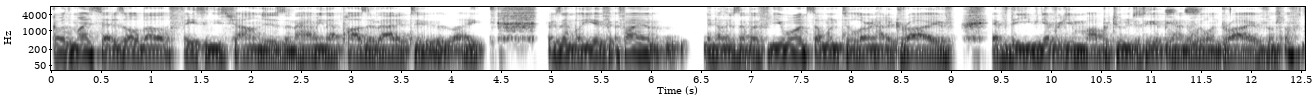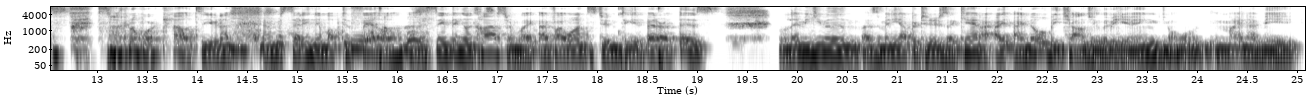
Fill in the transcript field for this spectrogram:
growth mindset is all about facing these challenges and having that positive attitude. Like, for example, if, if I'm another example, if you want someone to learn how to drive, if the, you never give them opportunities to get behind the wheel and drive, it's not going to work out. So you're not, I'm setting them up to fail. No. the same thing in the classroom. Like if I want the student to get better at this, let me give them as many opportunities as I can. I, I know it'll be challenging in the beginning. You know, it might not be,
